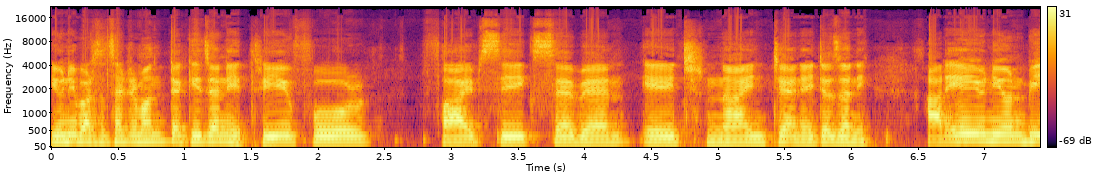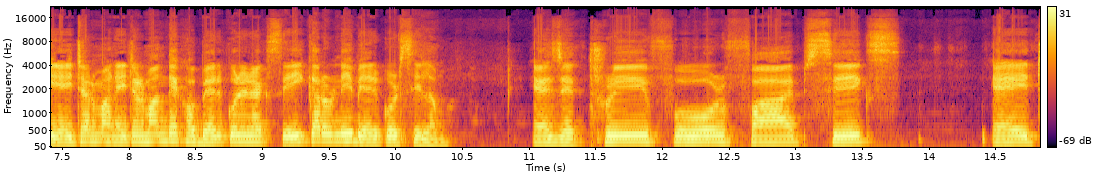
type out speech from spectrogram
ইউনিভার্সাল সেটের মানটা কি জানি? Three four five six seven eight nine ten এইটা জানি। আর এ ইউনিয়ন বি এইটার মান এইটার মান দেখো, বের করে রাখছি, এই কারণেই বের করছিলাম। এই যে three four five six eight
